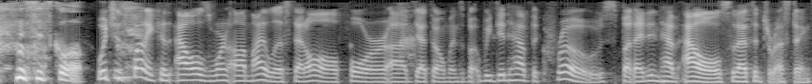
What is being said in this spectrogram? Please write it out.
this is cool. Which is funny because owls weren't on my list at all for uh, Death Omens, but we did have the crows, but I didn't have owls, so that's interesting.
